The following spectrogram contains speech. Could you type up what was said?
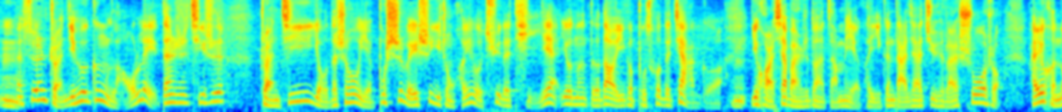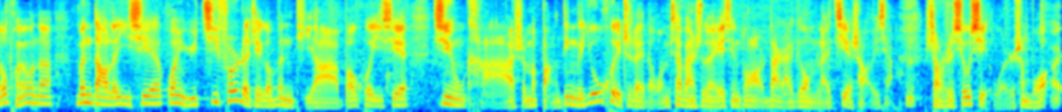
嗯，那虽然转机会更劳累，但是其实转机有的时候也不失为是一种很有趣的体验，又能得到一个不错的价格。嗯，一会儿下半时段咱们也可以跟大家继续来说说。还有很多朋友呢问到了一些关于积分的这个问题啊，包括一些信用卡什么绑定的优惠之类的。我们下半时段也请董老师大概给我们来介绍一下。嗯，稍事休息，我是盛博。哎，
